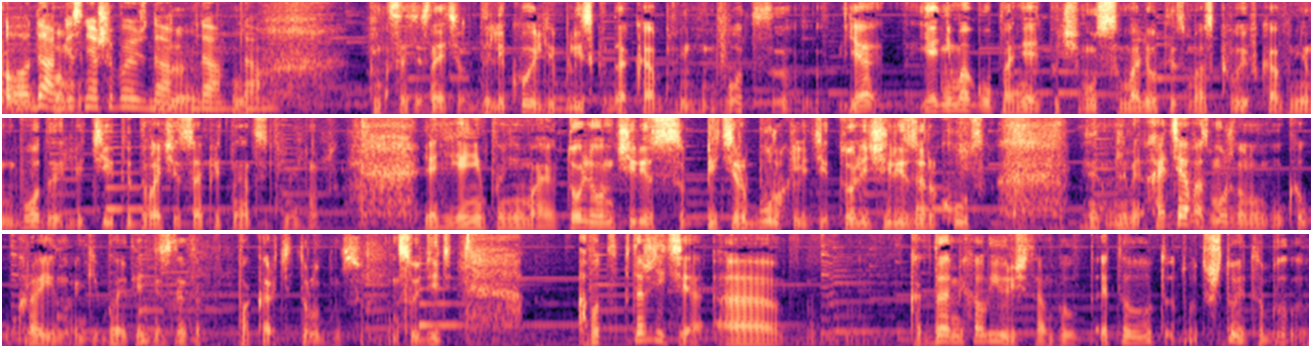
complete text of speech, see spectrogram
О, да, если не ошибаюсь, да, да, да. да. Кстати, знаете, вот далеко или близко до Кабмин, вот, я я не могу понять, почему самолет из Москвы в Кавминводы летит 2 часа 15 минут. Я не, я не понимаю. То ли он через Петербург летит, то ли через Иркутск. Это для меня... Хотя, возможно, ну, Украину огибает, я не знаю, по карте трудно судить. А вот подождите, а когда Михаил Юрьевич там был, это вот, вот что это было,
